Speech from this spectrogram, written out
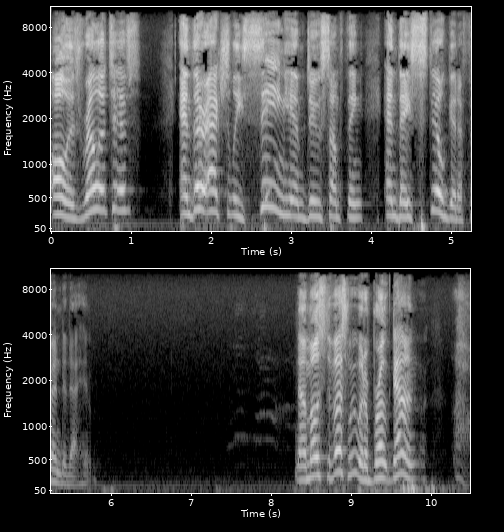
all his relatives, and they're actually seeing him do something and they still get offended at him. Now, most of us, we would have broke down. Oh,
